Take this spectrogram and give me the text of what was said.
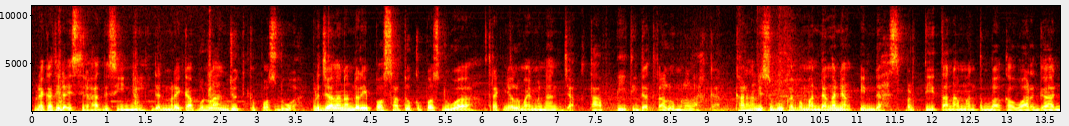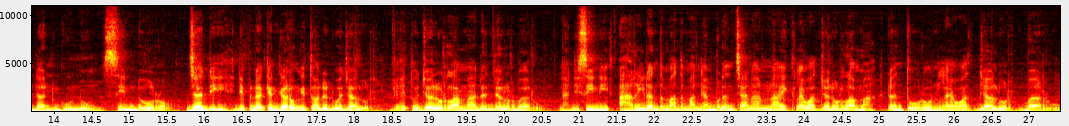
Mereka tidak istirahat di sini dan mereka pun lanjut ke pos 2. Perjalanan dari pos 1 ke pos 2 treknya lumayan menanjak tapi tidak terlalu melelahkan karena disuguhkan pemandangan yang indah seperti tanaman tembakau warga dan gunung Sindoro. Jadi di pendakian Garung itu ada dua jalur yaitu jalur lama dan jalur baru. Nah, di sini Ari dan teman-temannya berencana naik lewat jalur lama dan turun lewat jalur baru.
